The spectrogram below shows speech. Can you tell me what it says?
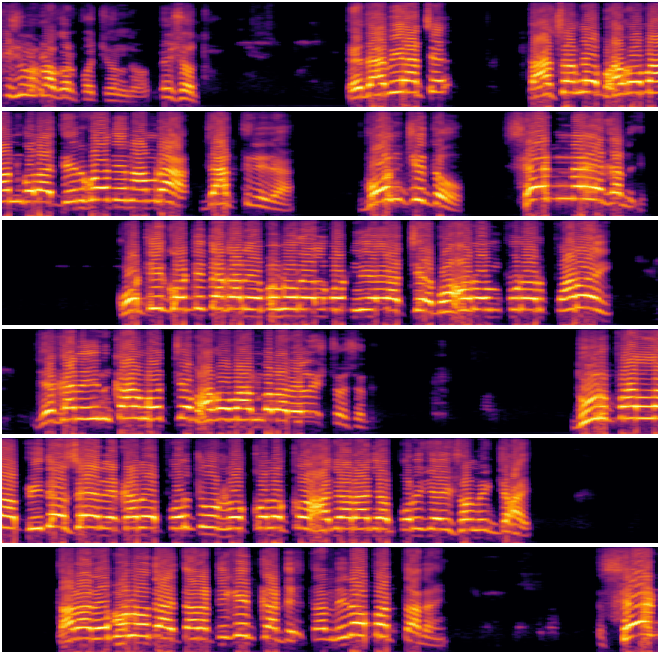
কৃষ্ণনগর পর্যন্ত, বিশত। এ দাবি আছে। তার সঙ্গে ভগবান গোলা দীর্ঘদিন আমরা যাত্রীরা, বঞ্চিত সেট নেই এখানে। কোটি কোটি টাকা রেভিনিউ রেলবোর্ড নিয়ে যাচ্ছে, বহরমপুরের পরেই যেখানে ইনকাম হচ্ছে ভগবান গোলা রেল স্টেশনে। দূরপাল্লা বিদেশের এখানে প্রচুর লক্ষ লক্ষ হাজার হাজার পরিযায়ী শ্রমিক যায়। তারা রেভিনিউ দেয়, তারা টিকিট কাটে, তার নিরাপত্তা নেই। সেট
